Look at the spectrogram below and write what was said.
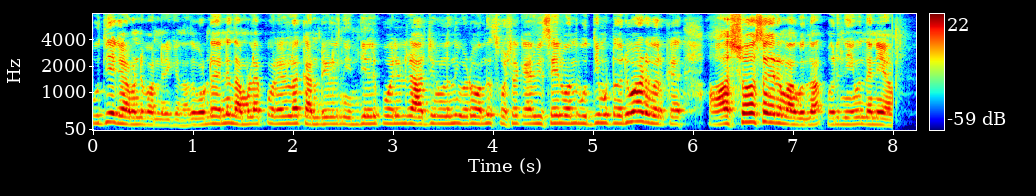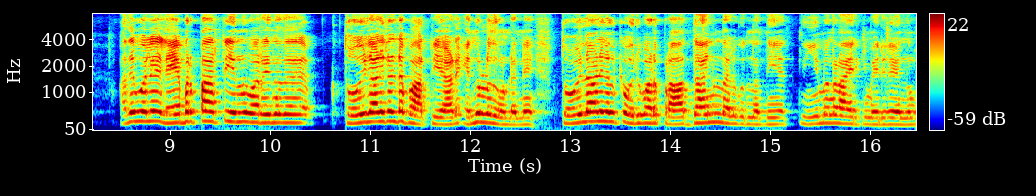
പുതിയ ഗവൺമെന്റ് പറഞ്ഞിരിക്കുന്നത്. അതുകൊണ്ട് തന്നെ നമ്മളെ പോലെയുള്ള കൺട്രികളിൽ നിന്ന് ഇന്ത്യയിൽ പോലെയുള്ള രാജ്യങ്ങളിൽ നിന്ന് ഇവിടെ വന്ന് സോഷ്യൽ കെയർ വിസയിൽ വന്ന് ബുദ്ധിമുട്ട് ഒരുപാട് പേർക്ക് ആശ്വാസകരമാകുന്ന ഒരു നിയമം തന്നെയാണ്. അതേപോലെ ലേബർ പാർട്ടി എന്ന് പറയുന്നത് തൊഴിലാളികളുടെ പാർട്ടിയാണ് എന്നുള്ളത് കൊണ്ട് തന്നെ തൊഴിലാളികൾക്ക് ഒരുപാട് പ്രാധാന്യം നൽകുന്ന നിയ- നിയമങ്ങളായിരിക്കും വരിക എന്നും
